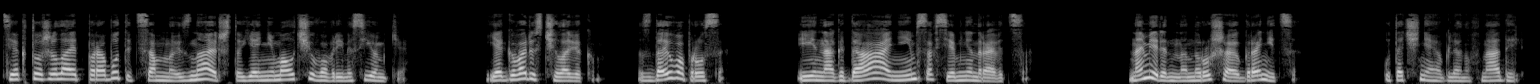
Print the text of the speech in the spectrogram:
Те, кто желает поработать со мной, знают, что я не молчу во время съемки. Я говорю с человеком, задаю вопросы. И иногда они им совсем не нравятся. Намеренно нарушаю границы. Уточняю, глянув на Адель.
